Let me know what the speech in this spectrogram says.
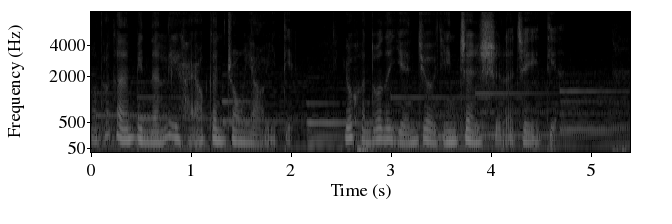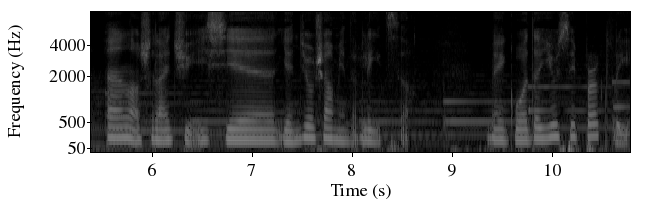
啊，它可能比能力还要更重要一点，有很多的研究已经证实了这一点。安安老师来举一些研究上面的例子啊。美国的 U C Berkeley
